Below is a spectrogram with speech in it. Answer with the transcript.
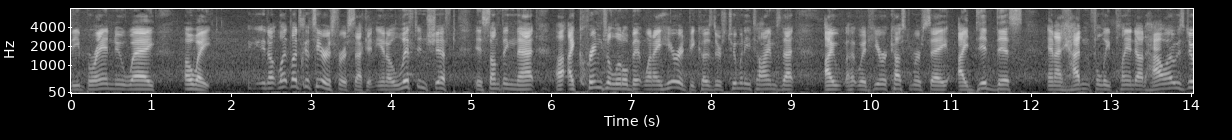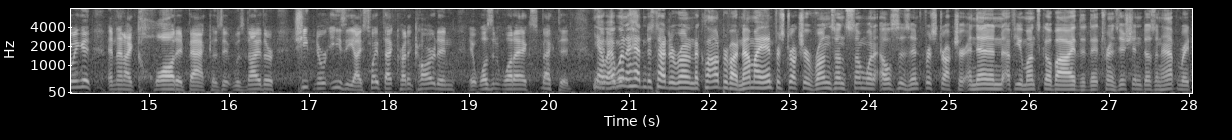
the brand new way. Oh wait, you know, let, us get serious for a second. You know, lift and shift is something that uh, I cringe a little bit when I hear it because there's too many times that I, I would hear a customer say, I did this and I hadn't fully planned out how I was doing it, and then I clawed it back because it was neither cheap nor easy. I swiped that credit card and it wasn't what I expected. Yeah, you know, I went ahead and decided to run on a cloud provider. Now my infrastructure runs on someone else's infrastructure, and then a few months go by, the, the transition doesn't happen right.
